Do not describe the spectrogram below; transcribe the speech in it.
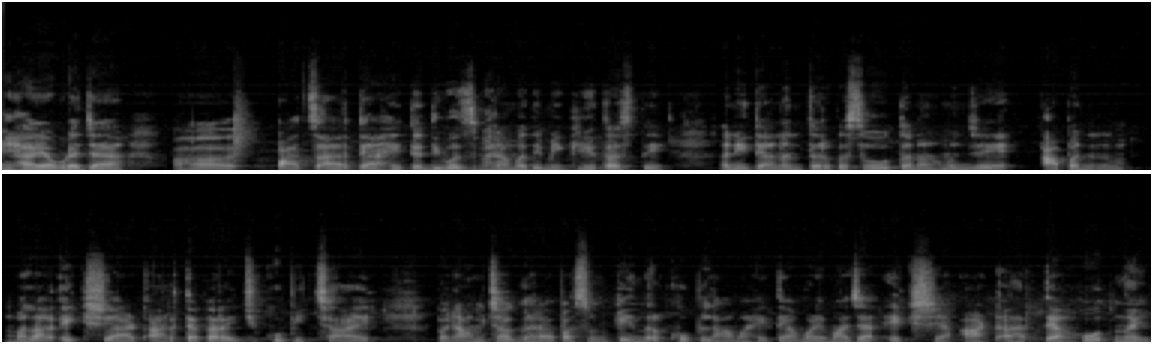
ह्या एवढ्या ज्या पाच आरत्या आहेत त्या दिवसभरामध्ये मी घेत असते. आणि त्यानंतर कसं होतं ना म्हणजे आपण मला एकशे आठ आरत्या करायची खूप इच्छा आहे. पण आमच्या घरापासून केंद्र खूप लांब आहे त्यामुळे माझ्या एकशे आठ आरत्या होत नाही.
